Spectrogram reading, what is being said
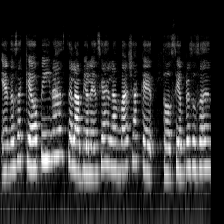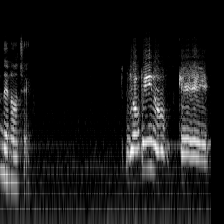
entonces, ¿qué opinas de las violencias en las marchas que todo, siempre suceden de noche? Yo opino que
